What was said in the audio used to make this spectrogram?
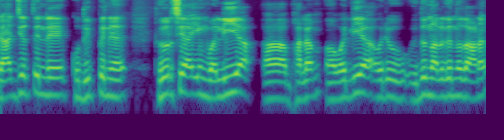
രാജ്യത്തിന്റെ കുതിപ്പിന് തീർച്ചയായും വലിയ ഫലം വലിയ ഒരു ഇത് നൽകുന്നതാണ്.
